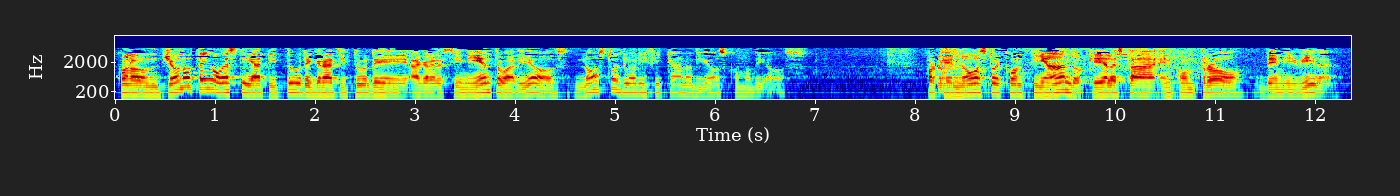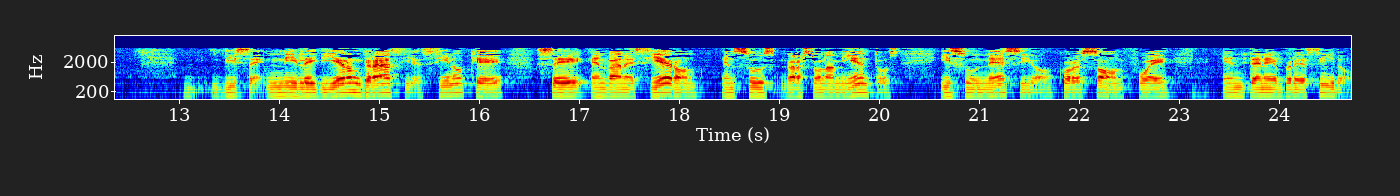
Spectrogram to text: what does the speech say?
Cuando yo no tengo esta actitud de gratitud, de agradecimiento a Dios, no estoy glorificando a Dios como Dios. Porque no estoy confiando que Él está en control de mi vida dice, ni le dieron gracias, sino que se envanecieron en sus razonamientos y su necio corazón fue entenebrecido.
